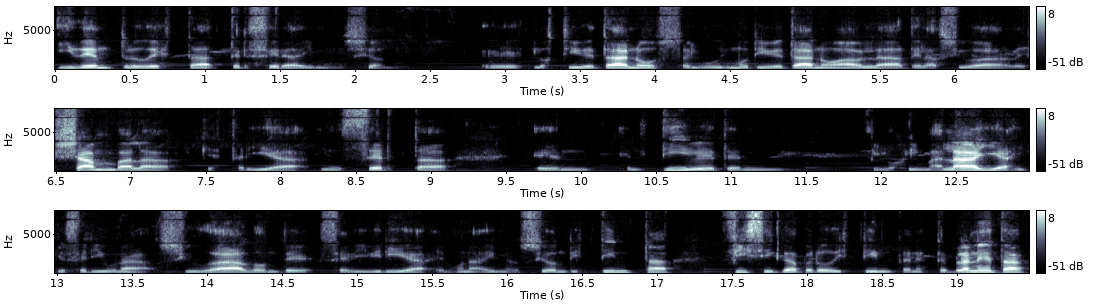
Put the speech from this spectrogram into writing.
y dentro de esta tercera dimensión. eh, los tibetanos, el budismo tibetano habla de la ciudad de Shambhala, que estaría inserta en el Tíbet, en, los Himalayas, y que sería una ciudad donde se viviría en una dimensión distinta, física, pero distinta en este planeta.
